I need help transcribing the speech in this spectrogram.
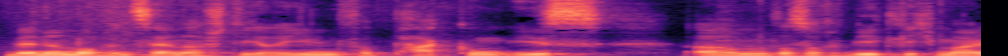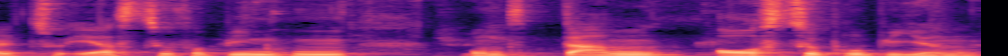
wenn er noch in seiner sterilen Verpackung ist, das auch wirklich mal zuerst zu verbinden und dann auszuprobieren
